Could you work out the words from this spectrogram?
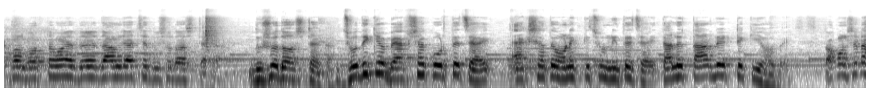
এখন বর্তমানে দইয়ের দাম যাচ্ছে দুশো দশ টাকা। দুশো দশ টাকা। যদি কেউ ব্যবসা করতে চায় একসাথে অনেক কিছু নিতে চায় তাহলে তার রেটটা কি হবে? তখন সেটা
